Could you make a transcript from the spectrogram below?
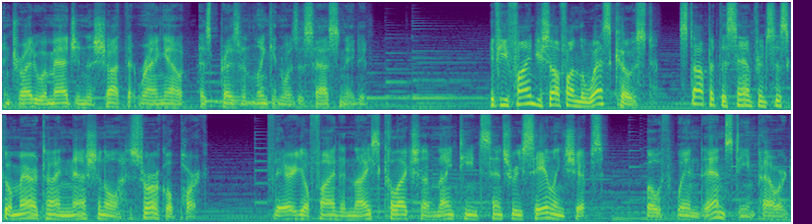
and try to imagine the shot that rang out as President Lincoln was assassinated. If you find yourself on the West Coast, stop at the San Francisco Maritime National Historical Park. There you'll find a nice collection of 19th century sailing ships, both wind and steam powered.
